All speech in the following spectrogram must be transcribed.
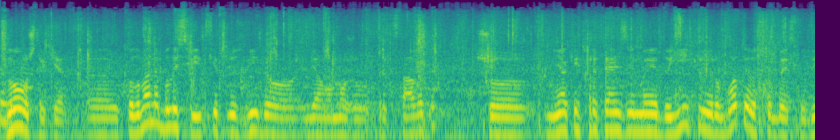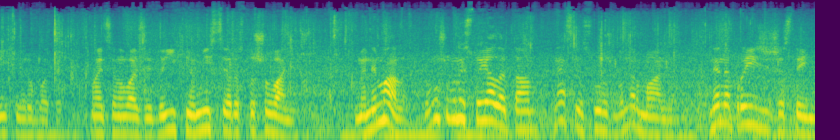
знову ж таки, е, коли в мене були свідки, плюс відео я вам можу представити, що ніяких претензій ми до їхньої роботи особисто, до їхньої роботи, мається на увазі до їхнього місця розташування. Ми не мали, тому що вони стояли там, несли службу нормально, не на проїжджій частині.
